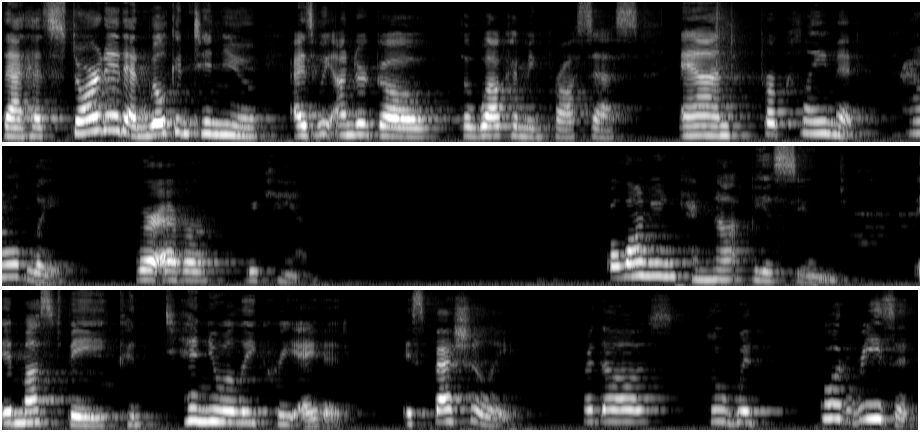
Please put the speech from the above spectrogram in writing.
that has started and will continue as we undergo the welcoming process and proclaim it proudly wherever we can. Belonging cannot be assumed. It must be continually created, especially for those who, with good reason,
